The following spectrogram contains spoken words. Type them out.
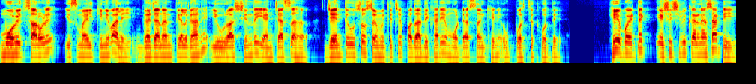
मोहित सारोळे इस्माईल किनीवाले गजानन तेलघाणे युवराज शिंदे यांच्यासह जयंती उत्सव समितीचे पदाधिकारी मोठ्या संख्येने उपस्थित होते. ही बैठक यशस्वी करण्यासाठी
